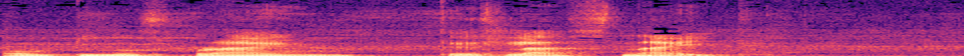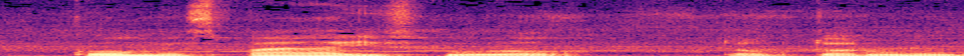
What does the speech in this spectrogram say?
Optimus Prime, Tesla's Night, con espada y escudo Doctor Who.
